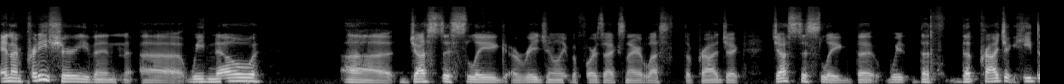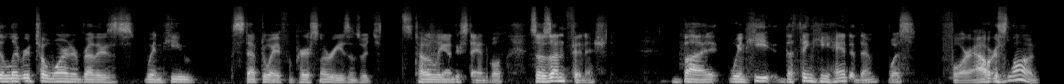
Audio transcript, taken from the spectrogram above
and i'm pretty sure even uh we know uh Justice League originally before Zack Snyder left the project. Justice League, the we, the the project he delivered to Warner Brothers when he stepped away for personal reasons, which is totally understandable. So it was unfinished. But when he the thing he handed them was four hours long.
